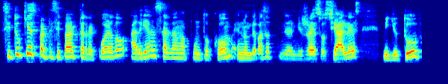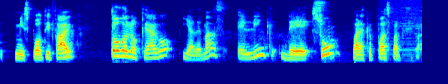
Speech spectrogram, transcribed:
Si tú quieres participar, te recuerdo adriansaldama.com, en donde vas a tener mis redes sociales, mi YouTube, mi Spotify, todo lo que hago y además el link de Zoom para que puedas participar.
